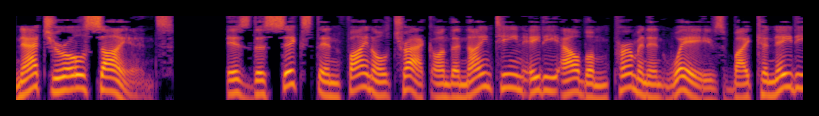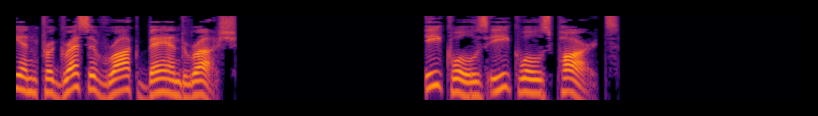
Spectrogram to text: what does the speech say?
Natural Science is the sixth and final track on the 1980 album Permanent Waves by Canadian progressive rock band Rush. Parts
